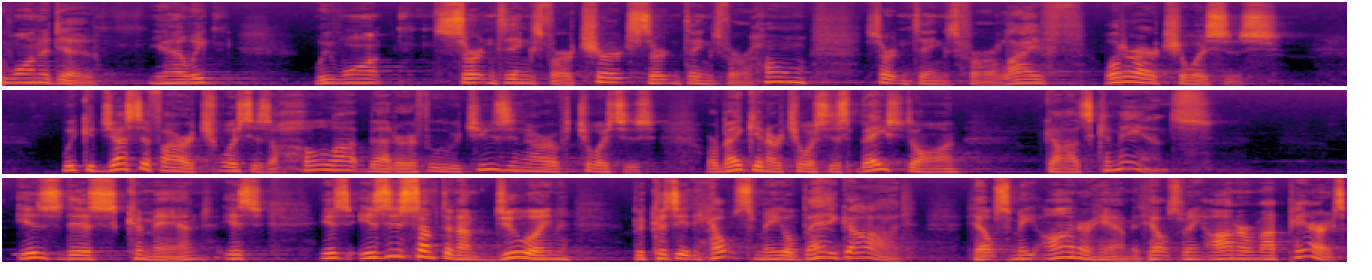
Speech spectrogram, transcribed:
want to do, you know, we, we want certain things for our church, certain things for our home, certain things for our life. What are our choices? We could justify our choices a whole lot better if we were choosing our choices or making our choices based on God's commands. Is this command, is, is, is this something I'm doing because it helps me obey God? Helps me honor Him. It helps me honor my parents.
